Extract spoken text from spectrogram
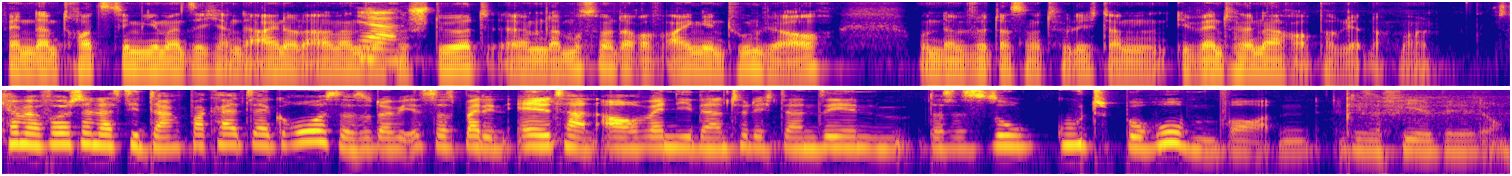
Wenn dann trotzdem jemand sich an der einen oder anderen Ja. Sache stört, ähm, dann muss man darauf eingehen, tun wir auch. Und dann wird das natürlich dann eventuell nachoperiert nochmal. Ich kann mir vorstellen, dass die Dankbarkeit sehr groß ist. Oder wie ist das bei den Eltern auch, wenn die natürlich dann sehen, das ist so gut behoben worden, diese Fehlbildung?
